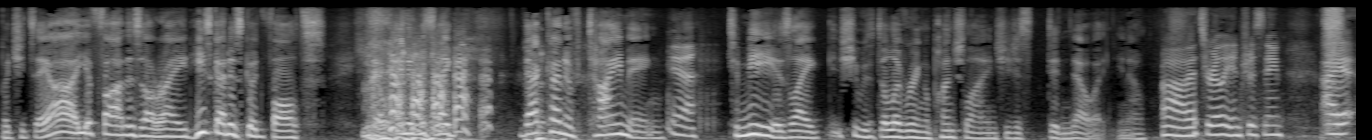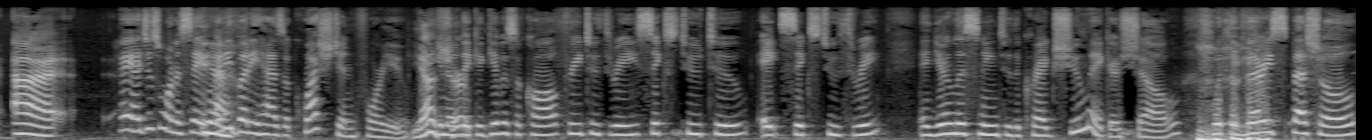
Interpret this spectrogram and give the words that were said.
but she'd say, "Ah, your father's all right. He's got his good faults." You know, and it was like that kind of timing. Yeah. To me, is like she was delivering a punchline. She just didn't know it. You know. Oh, that's really interesting. I uh Hey, I just want to say, if anybody has a question for you, Yeah, you know, sure. they could give us a call, 323-622-8623. And you're listening to the Craig Shoemaker Show with a very special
